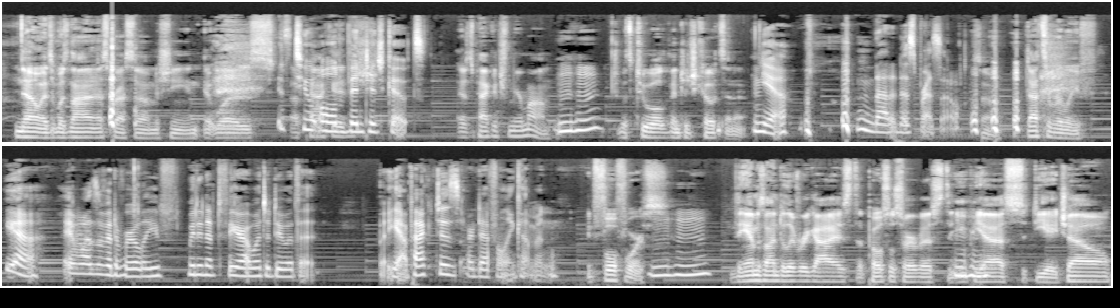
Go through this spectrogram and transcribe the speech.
No, it was not an espresso machine. It was. It's two old vintage coats. It was a package from your mom Mm-hmm. with two old vintage coats in it. Yeah. not an espresso. So that's a relief. Yeah, it was a bit of a relief. We didn't have to figure out what to do with it. But yeah, packages are definitely coming. In full force. Mm-hmm. The Amazon delivery guys, the Postal Service, the Mhm. UPS, DHL,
